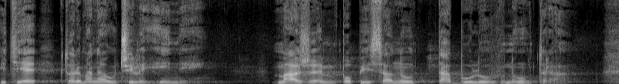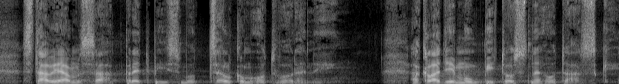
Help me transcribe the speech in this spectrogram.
i tie, ktoré ma naučili iní. Mažem popísanú tabulu vnútra. Staviam sa pred písmo celkom otvorený a kladiem mu bytostné otázky.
